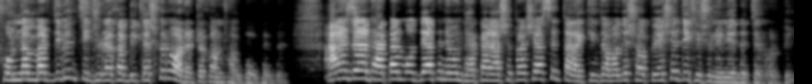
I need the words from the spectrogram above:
ফোন নাম্বার দিবেন, তিনশো টাকা বিকাশ করে অর্ডারটা কনফার্ম করে ফেলবেন। আর যারা ঢাকার মধ্যে আছেন এবং ঢাকার আশেপাশে আছেন, তারা কিন্তু আমাদের শপে এসে দেখে শুনে নিয়ে যেতে পারবেন।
